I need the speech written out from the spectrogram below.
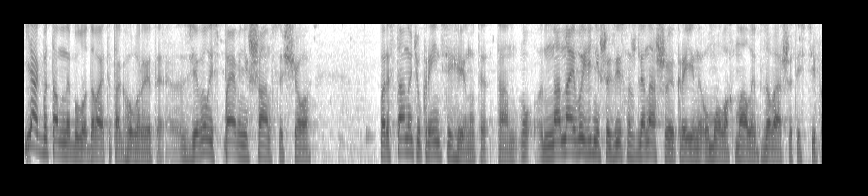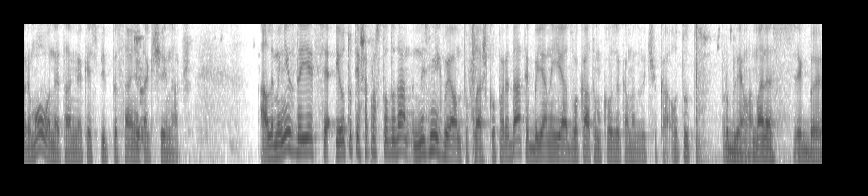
як би там не було, давайте так говорити, з'явились певні шанси, що перестануть українці гинути там. Ну на найвигідніших, звісно ж, для нашої країни умовах мали б завершитись ці перемовини, там якесь підписання, так чи інакше. Але мені здається, і отут я ще просто додам: не зміг би я вам ту флешку передати, бо я не є адвокатом Козика Медведчука. Отут проблема. У мене якби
